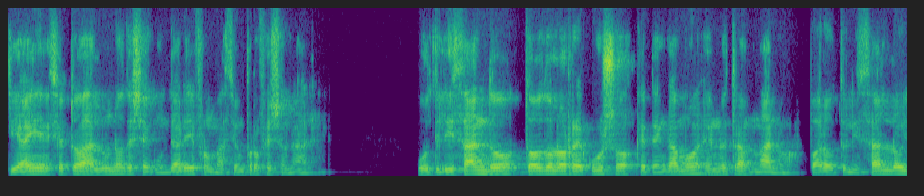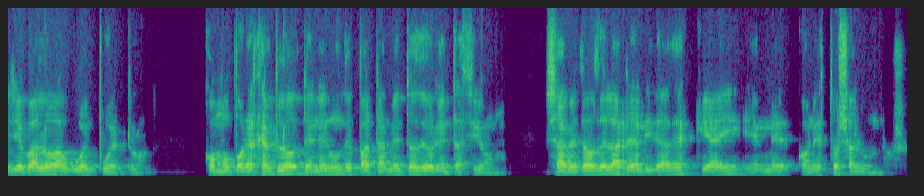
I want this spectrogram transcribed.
que hay en ciertos alumnos de secundaria y formación profesional, utilizando todos los recursos que tengamos en nuestras manos para utilizarlo y llevarlo a buen puerto, como por ejemplo tener un departamento de orientación, sabedor de las realidades que hay e, con estos alumnos.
